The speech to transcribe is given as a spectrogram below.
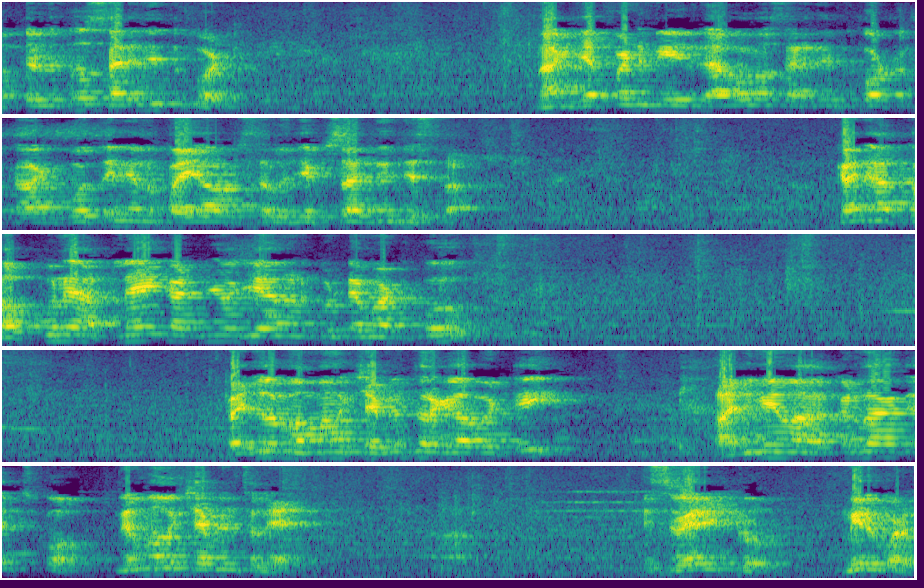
ఒత్తిడితో సరిదిద్దుకోండి. నాకు చెప్పండి మీ లెవెల్లో సరిదిద్దుకోవటం కాకపోతే నేను పై ఆఫీసర్లు చెప్పి సరిదిద్దిస్తాను కానీ ఆ తప్పుని అట్లనే కంటిన్యూ చేయాలనుకుంటే మటుకు ప్రజలు మమ్మల్ని క్షమించరు కాబట్టి అది మేము అక్కడ దాకా తెచ్చుకోం. మిమ్మల్ని క్షమించలేదు. ఇట్స్ వెరీ ట్రూ మీరు కూడా.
